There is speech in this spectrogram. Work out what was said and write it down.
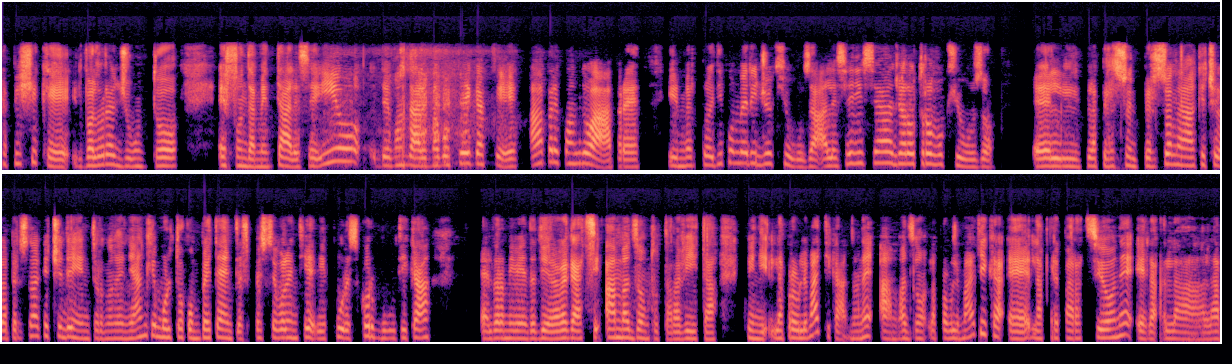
capisci che il valore aggiunto è fondamentale. Se io devo andare in una bottega che apre quando apre, il mercoledì pomeriggio è chiusa, alle 6 di sera già lo trovo chiuso, la, perso- persona che c'è, la persona che c'è dentro non è neanche molto competente, spesso e volentieri è pure scorbutica, e allora mi viene da dire ragazzi, Amazon tutta la vita. Quindi la problematica non è Amazon, la problematica è la preparazione e la, la, la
